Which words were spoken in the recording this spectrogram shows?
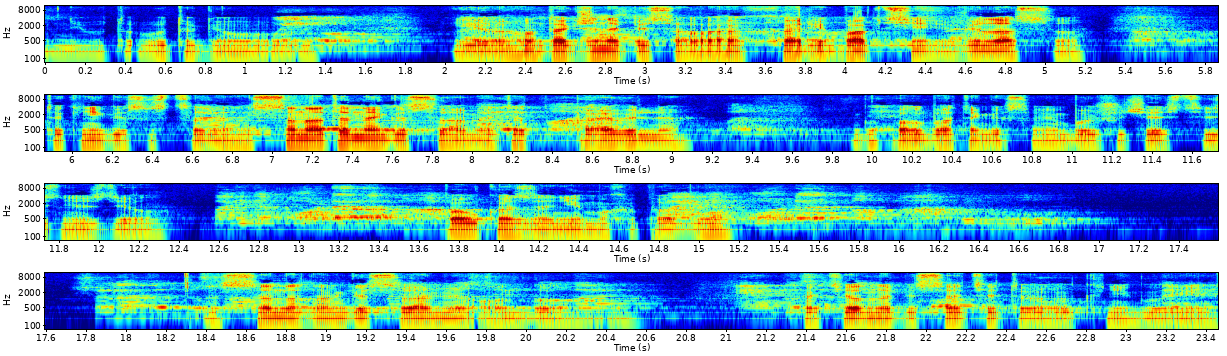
И вот, в итоге We know и он также написал о Хари Бхакти Виласу. Эта книга составлена Санатана Госвами. Это правильно? Гопал Бхатта Госвами большую часть из нее сделал. По указанию Махапрабху, Санатан Госвами, он был, хотел написать эту книгу, и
